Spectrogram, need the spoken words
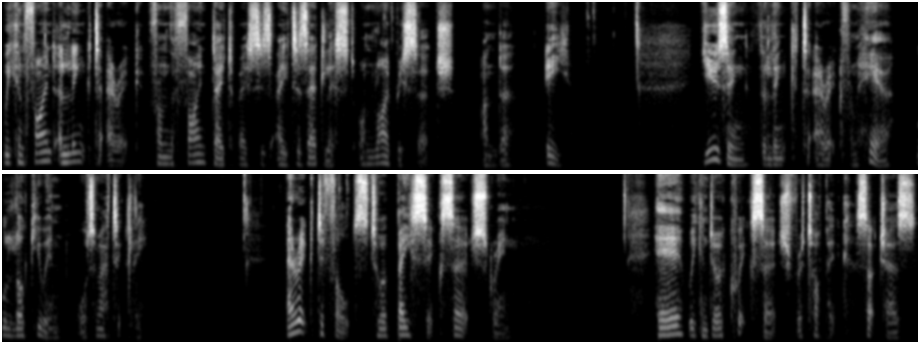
We can find a link to ERIC from the Find Databases A to Z list on Library Search under E. Using the link to ERIC from here will log you in automatically. ERIC defaults to a basic search screen. Here we can do a quick search for a topic, such as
